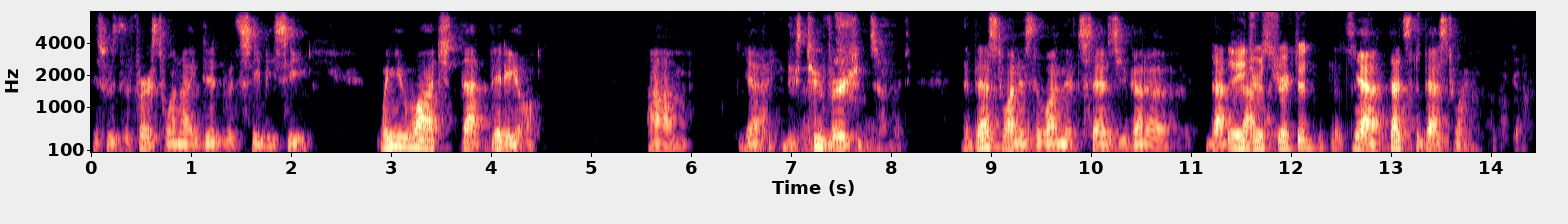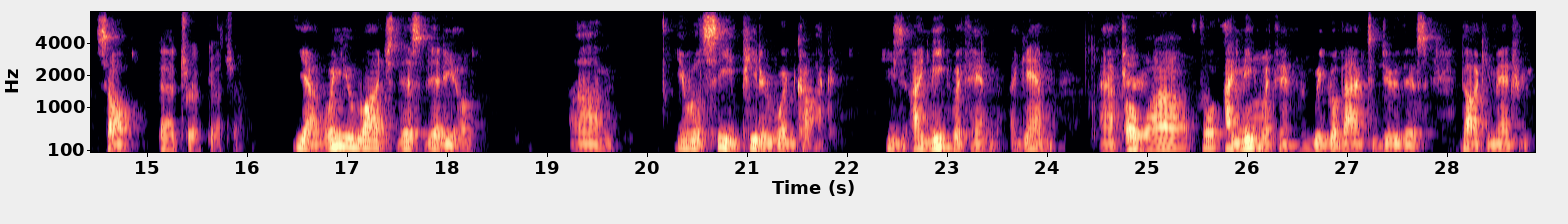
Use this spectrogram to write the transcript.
This was the first one I did with CBC. When you watch that video, um, yeah, there's two versions of it. The best one is the one that says you got to that Age that- restricted. That's Yeah, that's the best one. Okay. So Bad trip. Gotcha. yeah, when you watch this video, um, you will see Peter Woodcock. He's I meet with him again after. Oh after wow. well, I meet Wow. with him when we go back to do this documentary.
